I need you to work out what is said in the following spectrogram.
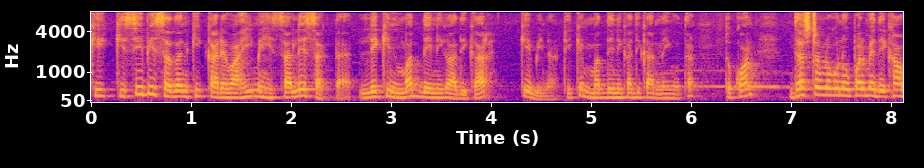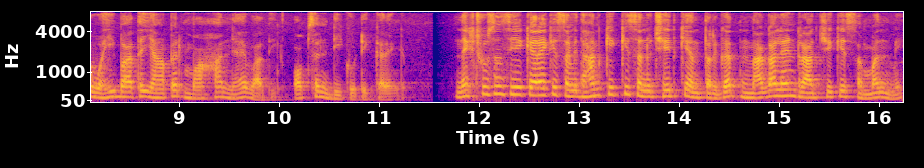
के किसी भी सदन की कार्यवाही में हिस्सा ले सकता है, लेकिन मत देने का अधिकार के बिना, ठीक है? मत देने का अधिकार नहीं होता। तो कौन? जस्ट हम लोगों ने ऊपर में देखा, वही बात है यहाँ पर महान्यायवादी। ऑप्शन डी को टिक करेंगे। नेक्स्ट क्वेश्चन ये कह रहा है कि संविधान के किस अनुच्छेद के अंतर्गत नागालैंड राज्य के संबंध में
